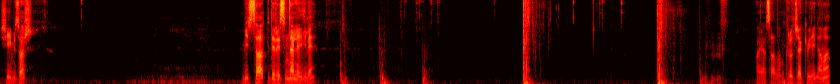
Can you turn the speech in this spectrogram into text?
şeyimiz var. Bir saat bir de resimlerle ilgili. Bayağı sağlam. Kırılacak gibi değil ama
